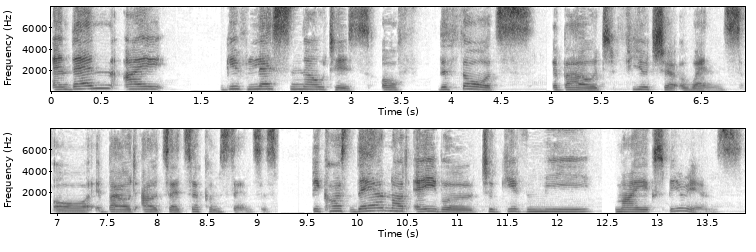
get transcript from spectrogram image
And then I give less notice of the thoughts about future events or about outside circumstances because they are not able to give me my experience.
